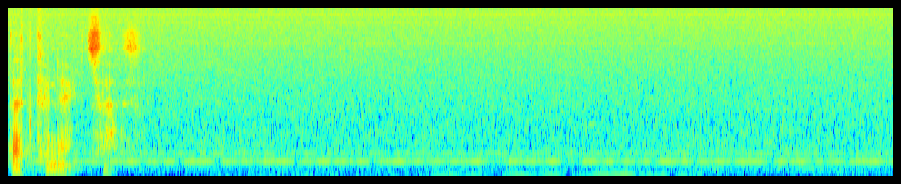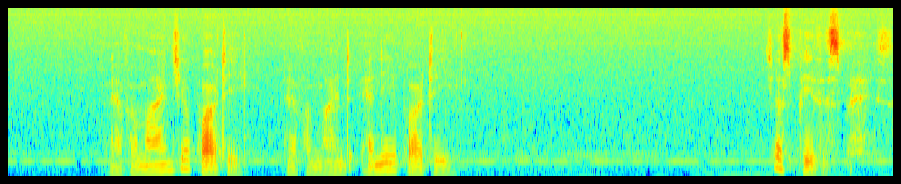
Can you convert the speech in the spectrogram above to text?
that connects us. Never mind your body, never mind anybody. Just be the space.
